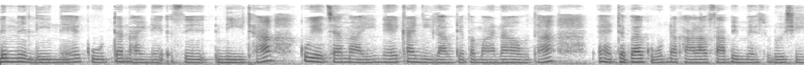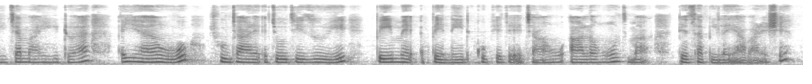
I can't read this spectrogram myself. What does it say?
limit လေးနဲ့ကိုတက်နိုင်တဲ့အစဉ်အနေထားကိုရဲ့ကျန်းမာရေးနဲ့ကိုက်ညီလောက်တဲ့ပမာဏကိုသာအဲတပတ်ကိုနှစ်ခါလောက်စားပေးမယ်ဆိုလို့ရှိရင်ကျန်းမာရေးအတွက်အရန်ကိုထူကြတဲ့အကျိုးကျေးဇူးတွေပေးမဲ့အပင်လေးတစ်ခုဖြစ်တဲ့အကြောင်းအားလုံးကိုကျွန်မတင်ဆက်ပေးလိုက်ရပါတယ်ရှင်။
